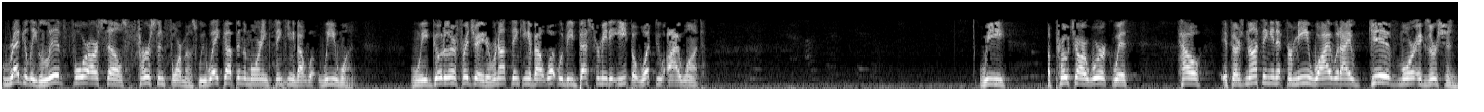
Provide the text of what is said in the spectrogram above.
regularly live for ourselves first and foremost. We wake up in the morning thinking about what we want. When we go to the refrigerator, we're not thinking about what would be best for me to eat, but what do I want? We approach our work with how, if there's nothing in it for me, why would I give more exertion?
